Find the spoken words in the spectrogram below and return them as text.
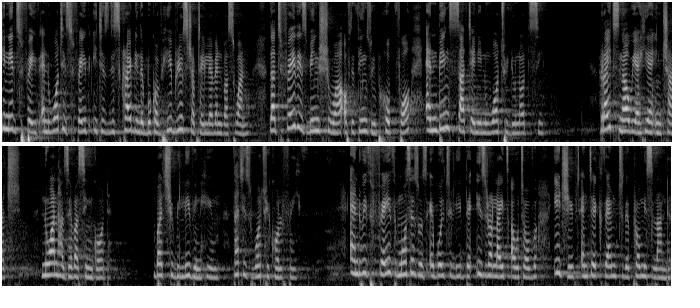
He needs faith. And what is faith? It is described in the book of Hebrews, chapter 11, verse 1. That faith is being sure of the things we hope for and being certain in what we do not see. Right now, we are here in church. No one has ever seen God, but you believe in Him. That is what we call faith. And with faith, Moses was able to lead the Israelites out of Egypt and take them to the promised land.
